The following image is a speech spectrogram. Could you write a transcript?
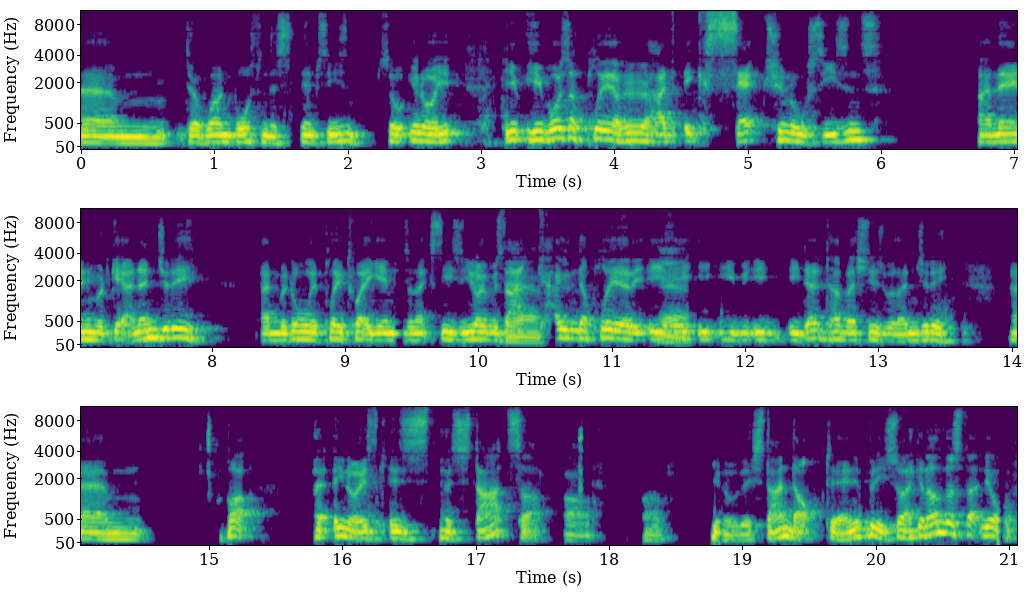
Um, to have won both in the same season. So, you know, he, he, he was a player who had exceptional seasons and then would get an injury and would only play 20 games the next season. You know, he was that yeah. kind of player. He, yeah. he, he, he, he, did have issues with injury. Um, but, uh, you know, his, his, his stats are, are, are, you know, they stand up to anybody. So I can understand, you know,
